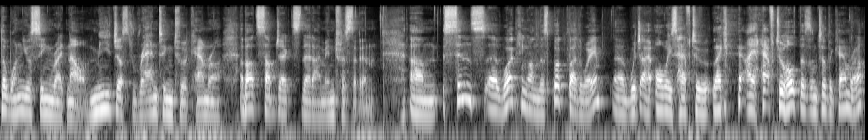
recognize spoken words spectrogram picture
the one you're seeing right now, me just ranting to a camera about subjects that I'm interested in. Um, since uh, working on this book, by the way, uh, which I always have to, like, I have to hold this into the camera.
